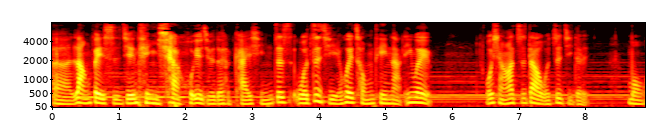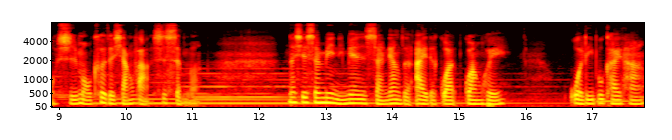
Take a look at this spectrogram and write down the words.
呃，浪费时间听一下，我也觉得很开心。这是我自己也会重听呐，因为我想要知道我自己的某时某刻的想法是什么。那些生命里面闪亮着爱的光光辉，我离不开它。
